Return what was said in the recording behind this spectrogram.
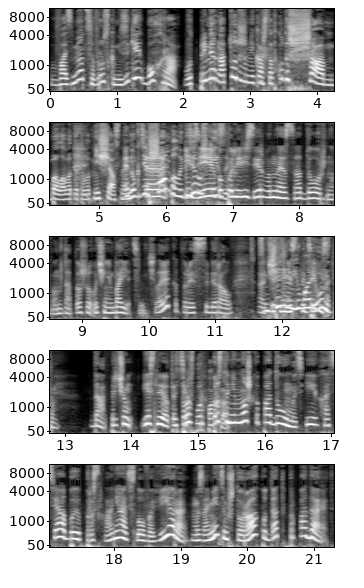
возьмется в русском языке бог Ра? Вот примерно оттуда же, мне кажется, откуда Шамбала вот это вот несчастная. Ну где Шамбала и где идея, русский язык? популяризированная Задорновым, да, тоже очень обаятельный человек, который собирал э, Замечательным юмористом. Да, причем если просто, пор, просто немножко подумать и хотя бы просклонять слово «вера», мы заметим, что «ра» куда-то пропадает.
